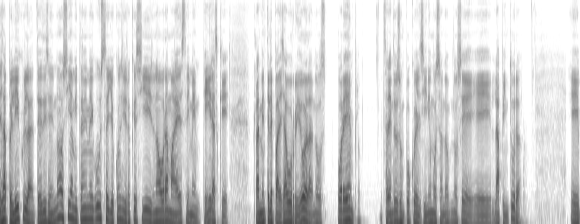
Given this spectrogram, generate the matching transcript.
esa película. Entonces dicen, no, sí, a mí también me gusta, yo considero que sí, es una obra maestra y mentiras que realmente le parece aburridora. ¿no? Por ejemplo, saliéndose un poco del cine, mostrando, no sé, eh, la pintura. Eh,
